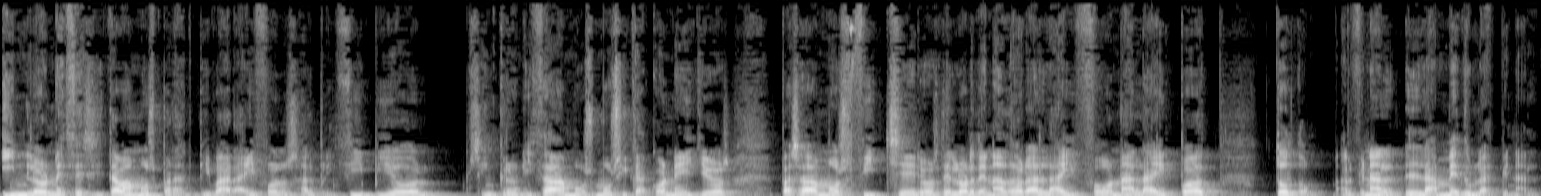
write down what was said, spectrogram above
y lo necesitábamos para activar iPhones. Al principio sincronizábamos música con ellos, pasábamos ficheros del ordenador al iPhone, al iPod, todo. Al final, la médula espinal.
